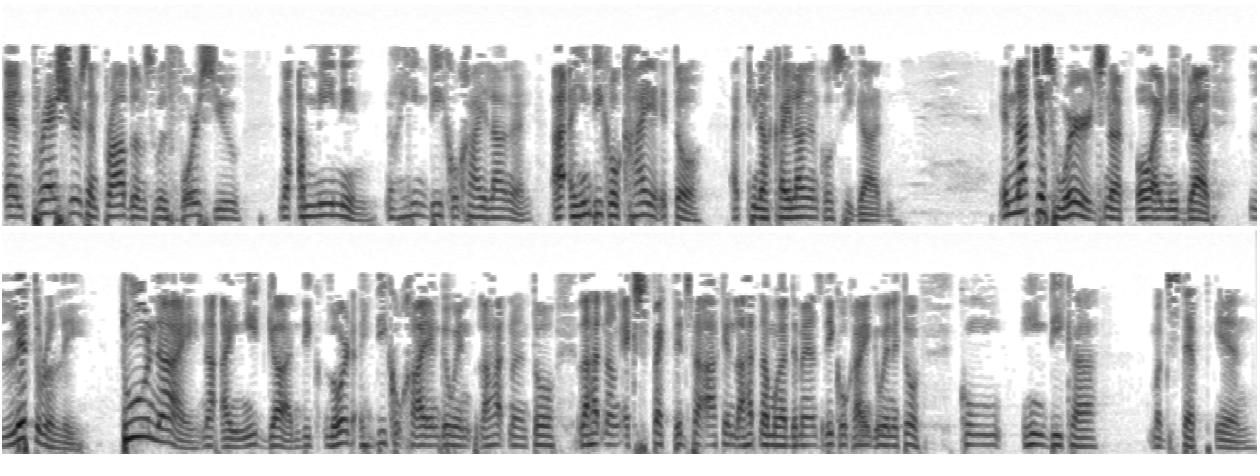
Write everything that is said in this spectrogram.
And pressures and problems will force you na aminin na hindi ko kailangan, ah, hindi ko kaya ito at kinakailangan ko si God. And not just words, not, oh, I need God. Literally, tunay na I need God. Lord, hindi ko kayang gawin lahat ng ito, lahat ng expected sa akin, lahat ng mga demands, hindi ko kayang gawin ito kung hindi ka mag-step in,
